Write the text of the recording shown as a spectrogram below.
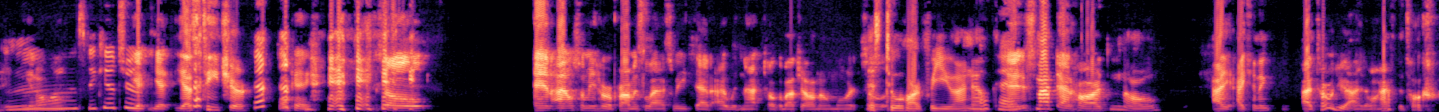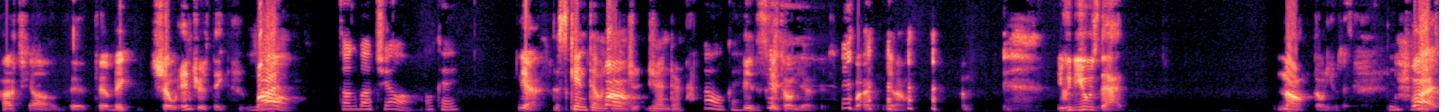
you know what? Mm, Speak your truth. Yeah, yeah, yes, teacher. Okay, so. And I also made her a promise last week that I would not talk about y'all no more. So It's too hard for you. I know. Okay. And it's not that hard. No, I I can. I told you I don't have to talk about y'all to, to make show interesting. Y'all. Talk about y'all. Okay. Yeah, The skin tone Well- gen- gender. Oh, okay. it's skin tone gender. but you know, um, you could use that. No, don't use it. But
